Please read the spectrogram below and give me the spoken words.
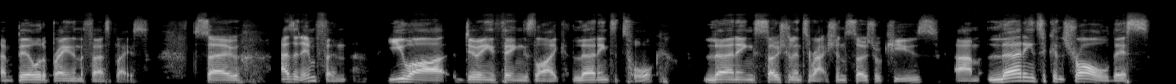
and build a brain in the first place. So, as an infant, you are doing things like learning to talk, learning social interaction, social cues, um, learning to control this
